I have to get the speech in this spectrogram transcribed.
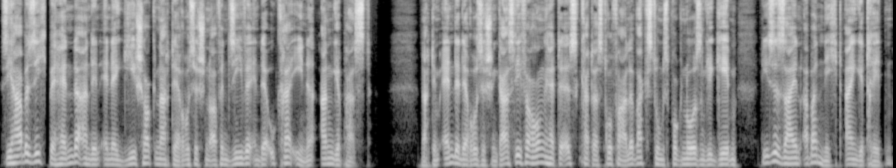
Sie habe sich behende an den Energieschock nach der russischen Offensive in der Ukraine angepasst. Nach dem Ende der russischen Gaslieferung hätte es katastrophale Wachstumsprognosen gegeben, diese seien aber nicht eingetreten.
